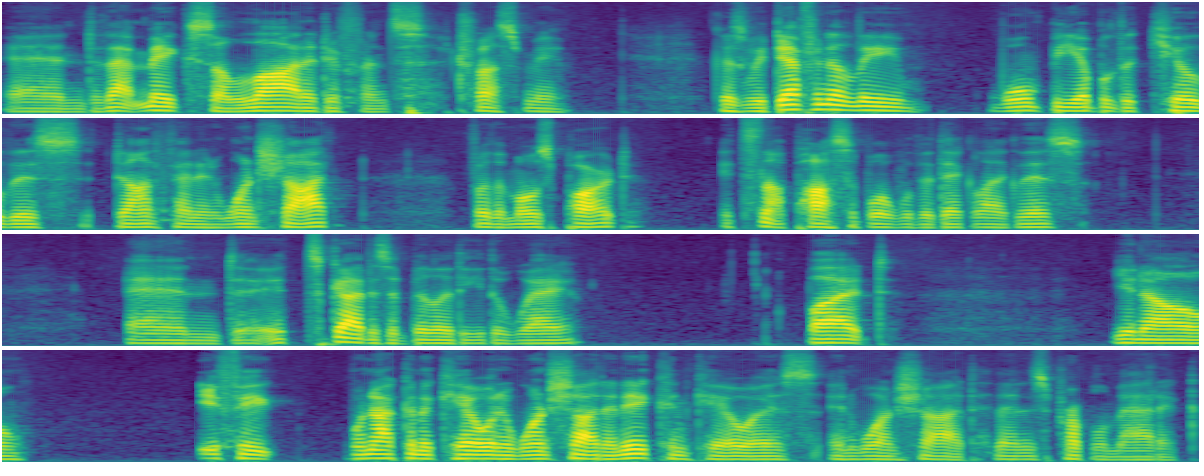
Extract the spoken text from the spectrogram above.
And that makes a lot of difference, trust me. Because we definitely won't be able to kill this Donphan in one shot, for the most part. It's not possible with a deck like this. And it's got its ability either way. But, you know, if it we're not going to KO it in one shot and it can KO us in one shot, then it's problematic.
